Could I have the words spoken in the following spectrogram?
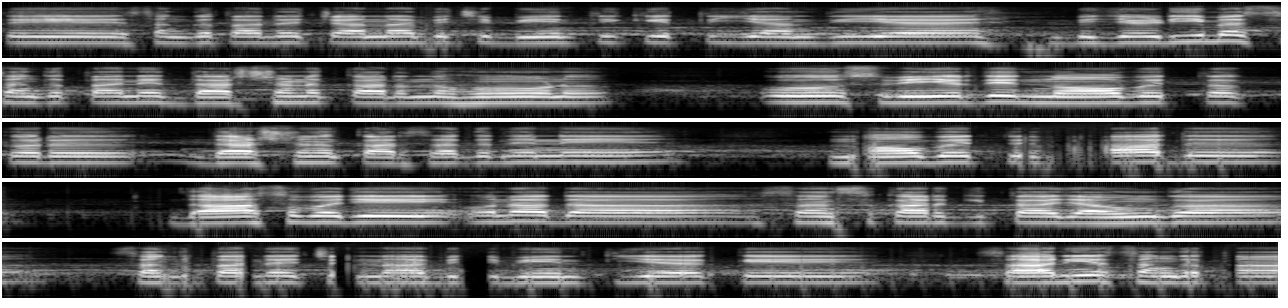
ਤੇ ਸੰਗਤਾਂ ਦੇ ਚਰਨਾਂ ਵਿੱਚ ਬੇਨਤੀ ਕੀਤੀ ਜਾਂਦੀ ਹੈ ਵੀ ਜਿਹੜੀ ਮੈਂ ਸੰਗਤਾਂ ਨੇ ਦਰਸ਼ਨ ਕਰਨ ਹੋਣ, ਉਹ ਸਵੇਰ ਦੇ 9 ਵਜੇ ਤੱਕ ਦਰਸ਼ਨ ਕਰ ਸਕਦੇ ਨੇ। 9 ਵਜੇ ਤੋਂ ਬਾਅਦ 10 ਵਜੇ ਉਹਨਾਂ ਦਾ ਸੰਸਕਾਰ ਕੀਤਾ ਜਾਊਗਾ। ਸੰਗਤਾਂ ਦੇ ਚਰਨਾਂ ਵਿੱਚ ਬੇਨਤੀ ਹੈ ਕਿ ਸਾਰੀਆਂ ਸੰਗਤਾਂ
